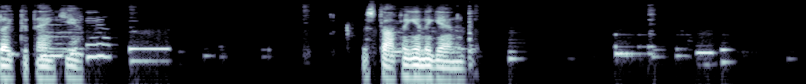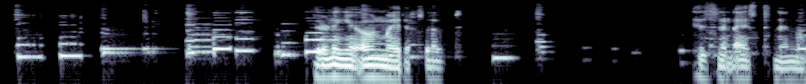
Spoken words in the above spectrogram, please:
like to thank you stopping in again. Learning your own way to float. Isn't it nice to know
